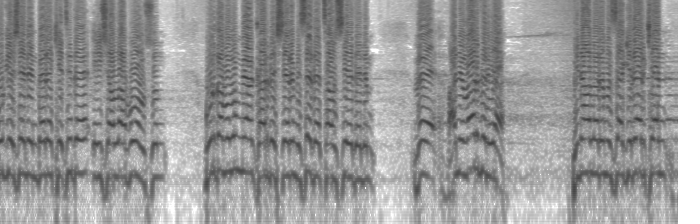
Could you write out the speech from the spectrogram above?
Bu gecenin bereketi de inşallah bu olsun. Burada bulunmayan kardeşlerimize de tavsiye edelim. Ve hani vardır ya binalarımıza girerken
